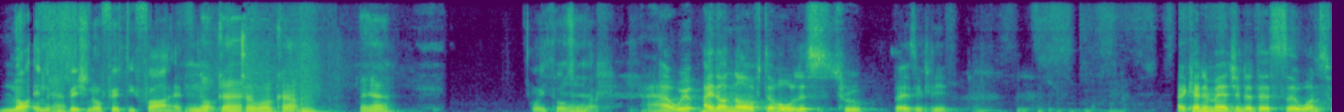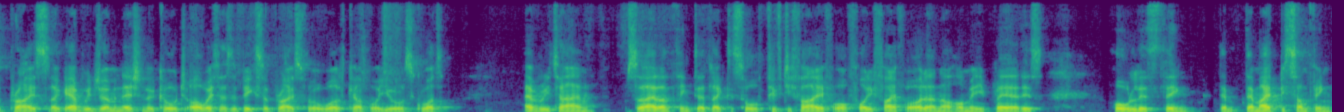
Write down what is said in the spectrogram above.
Not in the Yeah. provisional 55. Not going to the World Cup. Yeah. What are your thoughts on that? Uh, we, I don't know if the whole is true, basically. I can imagine that there's still one surprise. Like every German national coach always has a big surprise for a World Cup or Euro squad every time. So I don't think that like this whole 55 or 45 or I don't know how many player it is, whole list thing. There, there might be something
